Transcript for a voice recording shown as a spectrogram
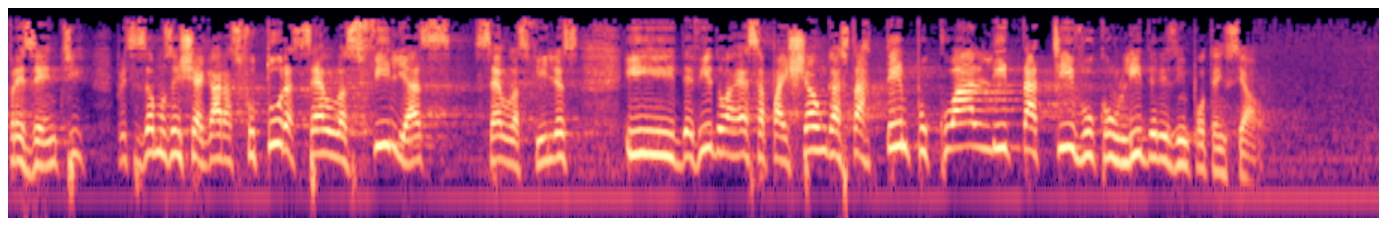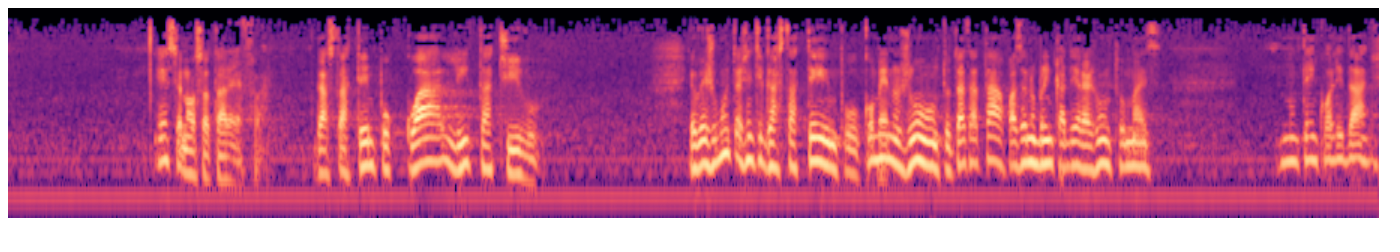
presente, precisamos enxergar as futuras células filhas, células filhas, e devido a essa paixão, gastar tempo qualitativo com líderes em potencial. Essa é a nossa tarefa. Gastar tempo qualitativo. Eu vejo muita gente gastar tempo comendo junto, tá, tá, tá, fazendo brincadeira junto, mas não tem qualidade.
